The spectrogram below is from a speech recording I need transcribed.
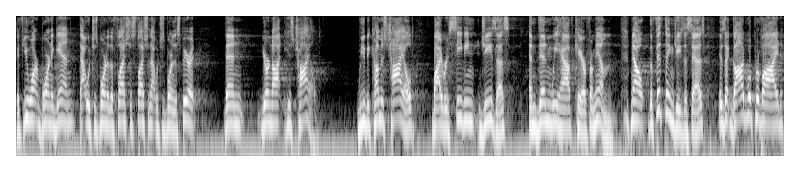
if you aren't born again, that which is born of the flesh is flesh, and that which is born of the spirit, then you're not his child. We become his child by receiving Jesus, and then we have care from him. Now, the fifth thing Jesus says is that God will provide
